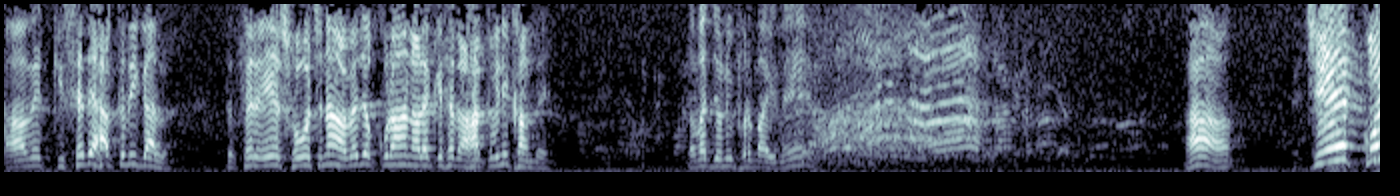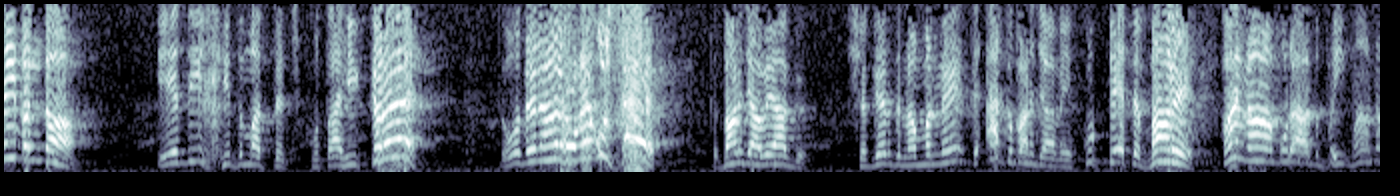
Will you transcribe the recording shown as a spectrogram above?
آوے کسے دے حق دی گل تو پھر یہ سوچ نہ آئے جو قرآن والے کسے دا حق بھی نہیں کھاندے۔ توجہ نہیں فرمائی نے۔ ہاں جے کوئی بندہ یہ خدمت کتا ہی کرے تو وہ غصے بن جاوے اگ۔ شگرد نہ منے تے اگ بن جاوے، کٹے تے مارے۔ ہاں نہ مراد بھائی ماں نہ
